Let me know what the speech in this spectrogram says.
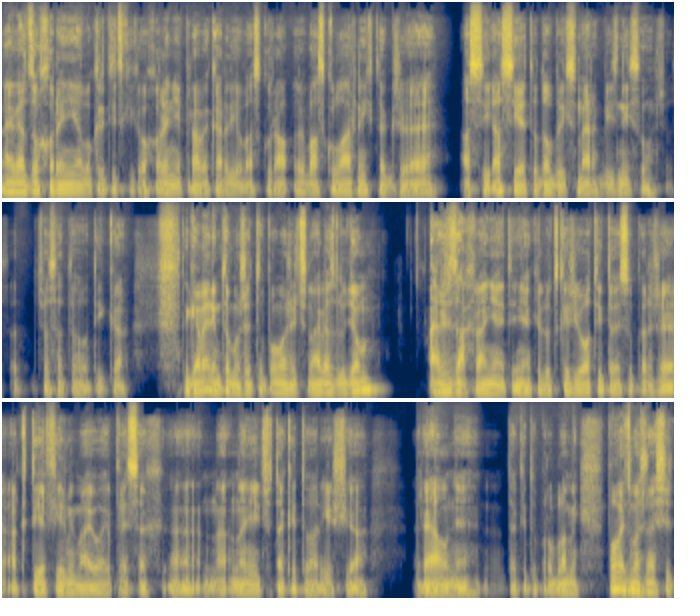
najviac ochorení alebo kritických ochorení je práve kardiovaskulárnych, takže asi, asi je to dobrý smer biznisu, čo sa, čo sa toho týka. Tak ja verím tomu, že to pomôže čo najviac ľuďom a že zachráni aj tie nejaké ľudské životy. To je super, že ak tie firmy majú aj presah eh, na, na niečo takéto a riešia reálne takéto problémy. Povedz možno ešte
